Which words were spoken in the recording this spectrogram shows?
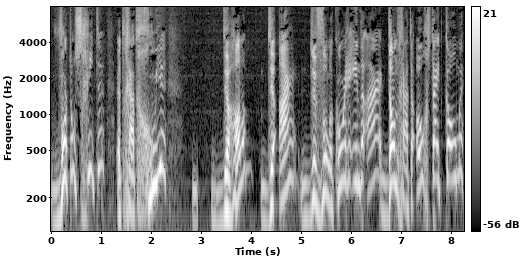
wortels schieten. Het gaat groeien. De halm, de aar, de volle koren in de aar. Dan gaat de oogsttijd komen.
